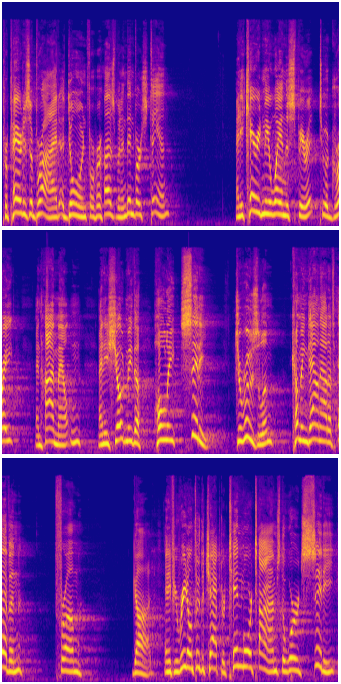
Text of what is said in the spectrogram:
prepared as a bride adorned for her husband. And then verse 10, and he carried me away in the Spirit to a great and high mountain, and he showed me the holy city, Jerusalem, coming down out of heaven from God. And if you read on through the chapter, 10 more times the word city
